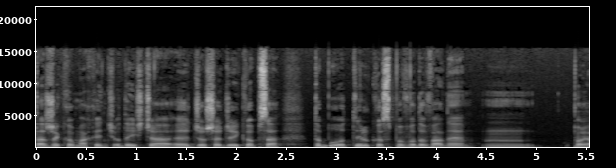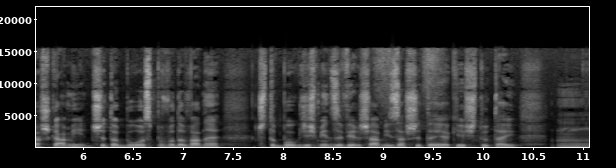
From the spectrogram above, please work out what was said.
ta rzekoma chęć odejścia y, Josha Jacobsa, to było tylko spowodowane mm, porażkami, czy to było spowodowane, czy to było gdzieś między wierszami zaszyte jakieś tutaj, mm,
